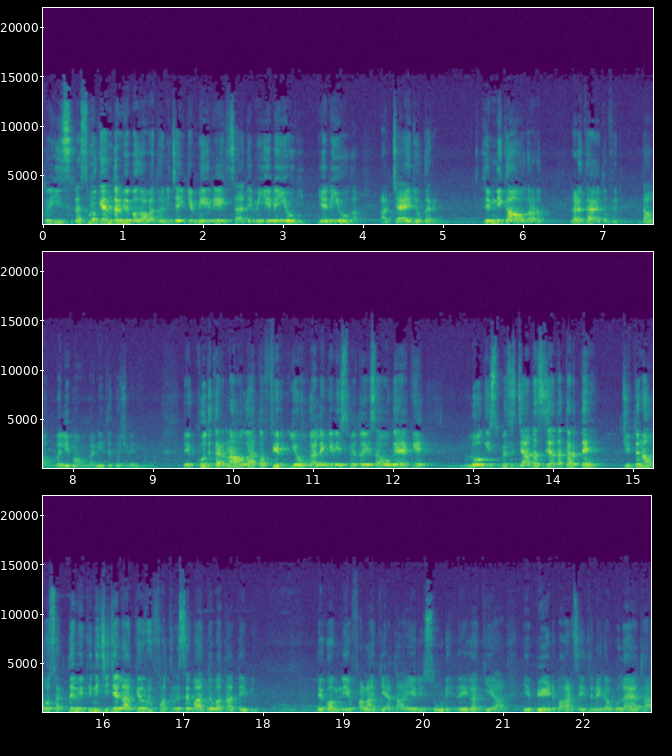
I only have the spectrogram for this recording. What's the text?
तो इस रस्मों के अंदर भी बगावत होनी चाहिए कि मेरी शादी में ये नहीं होगी, ये नहीं होगा। आप चाहे जो करें। जिम निकाह होगा और लड़का है तो फिर दावत वलीमा होगा, नहीं तो कुछ भी नहीं होगा। तो ये खुद करना होगा तो फिर ये होगा, लेकिन इसमें तो ऐसा हो गया है कि लोग इसमें से ज़्यादा से ज़्यादा करते हैं। जितना हो सकते हैं इतनी चीज़ें ला के और फिर फ़ख्र से बाद में बताते भी देखो, हमने ये फला किया था, ये रिसूट इतने का किया, ये बैंड बाहर से इतने का बुलाया था,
